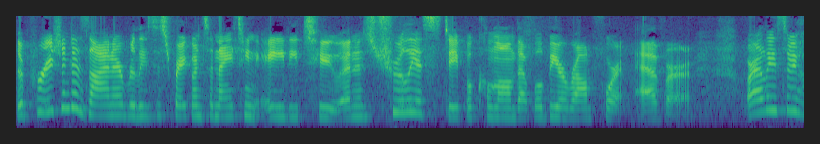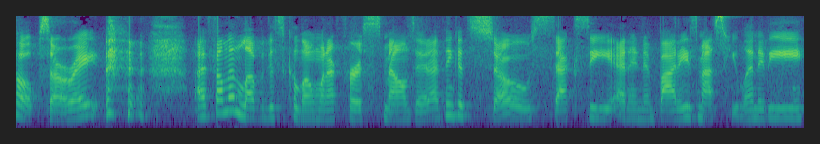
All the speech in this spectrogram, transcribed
The Parisian designer released this fragrance in 1982 and it's truly a staple cologne that will be around forever. Or at least we hope so, right? I fell in love with this cologne when I first smelled it. I think it's so sexy and it embodies masculinity.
